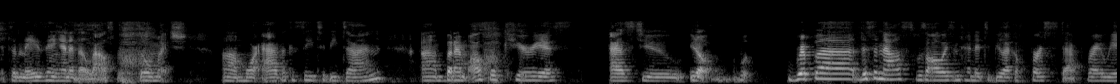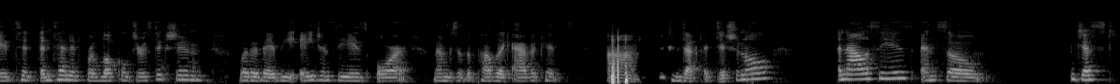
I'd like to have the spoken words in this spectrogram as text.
It's amazing and it allows for so much um, more advocacy to be done. Um, but I'm also curious as to, you know, RIPA, this analysis was always intended to be like a first step, right? We intended for local jurisdictions, whether they be agencies or members of the public advocates, um, to conduct additional analyses. And so just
